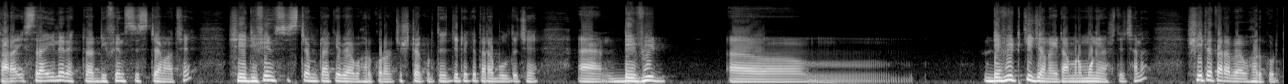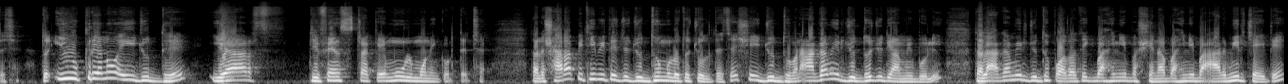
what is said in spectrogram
তারা ইসরায়েলের একটা ডিফেন্স সিস্টেম আছে। সেই ডিফেন্স সিস্টেমটাকে ব্যবহার করার চেষ্টা করতেছে, যেটাকে তারা বলতেছে ডেভিড ডেভিড কি জানো এটা আমার মনে আসতেছে না, সেটা তারা ব্যবহার করতেছে। তো ইউক্রেনও এই যুদ্ধে এয়ার ডিফেন্সটাকে মূল মনে করতেছে। তাহলে সারা পৃথিবীতে যে যুদ্ধ মূলত চলতেছে সেই যুদ্ধ মানে আগামীর যুদ্ধ যদি আমি বলি তাহলে আগামীর যুদ্ধ পদাতিক বাহিনী বা সেনাবাহিনী বা আর্মির চাইতে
